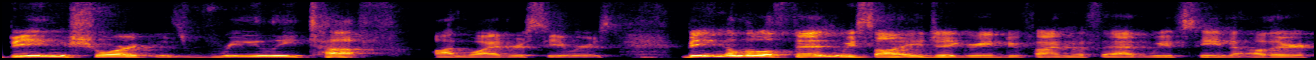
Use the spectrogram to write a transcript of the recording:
being short is really tough on wide receivers. Being a little thin, we saw AJ Green do fine with that. We've seen other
